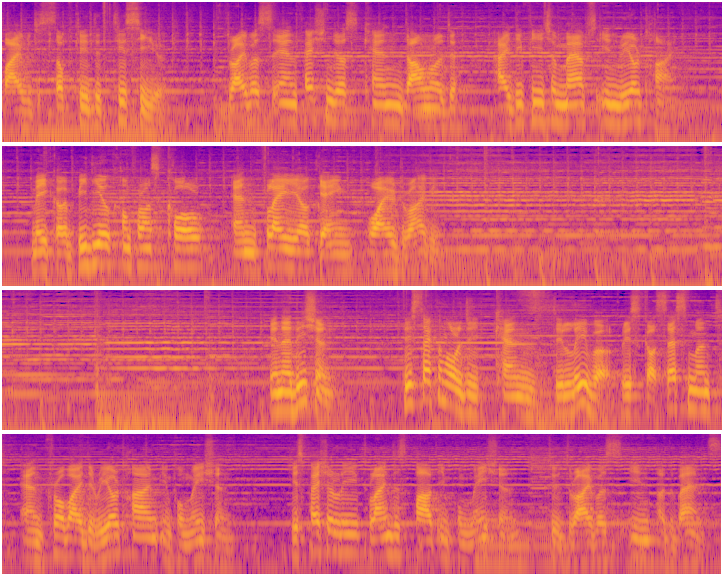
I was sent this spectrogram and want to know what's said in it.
5G software TCU, drivers and passengers can download high-definition maps in real time, make a video conference call, and play your game while driving. In addition, this technology can deliver risk assessment and provide real-time information, especially blind spot information to drivers in advance.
